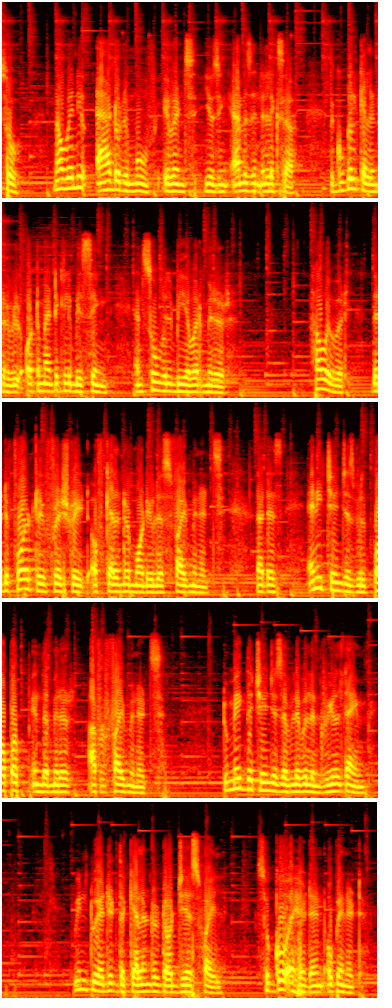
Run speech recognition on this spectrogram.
So, now when you add or remove events using Amazon Alexa, the Google Calendar will automatically be synced and so will be our mirror. However, the default refresh rate of calendar module is 5 minutes. That is, any changes will pop up in the mirror after 5 minutes. To make the changes available in real time, we need to edit the calendar.js file. So go ahead and open it.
